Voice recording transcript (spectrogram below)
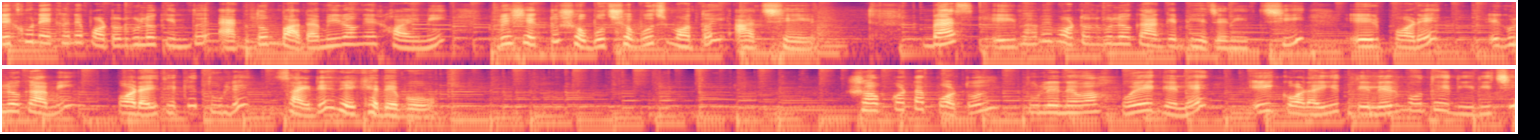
দেখুন, এখানে পটলগুলো কিন্তু একদম বাদামি রঙের হয়নি, বেশ একটু সবুজ সবুজ মতোই আছে। ব্যাস, এইভাবে পটলগুলোকে আগে ভেজে নিচ্ছি, এরপরে এগুলোকে আমি কড়াই থেকে তুলে সাইডে রেখে দেবো। সবকটা পটল তুলে নেওয়া হয়ে গেলে এই কড়াইয়ে তেলের মধ্যে দিয়ে দিচ্ছি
